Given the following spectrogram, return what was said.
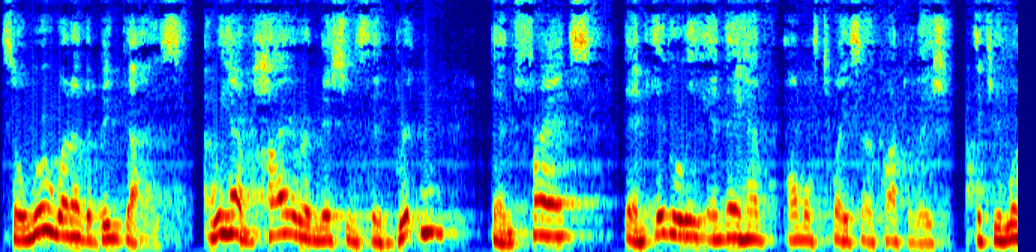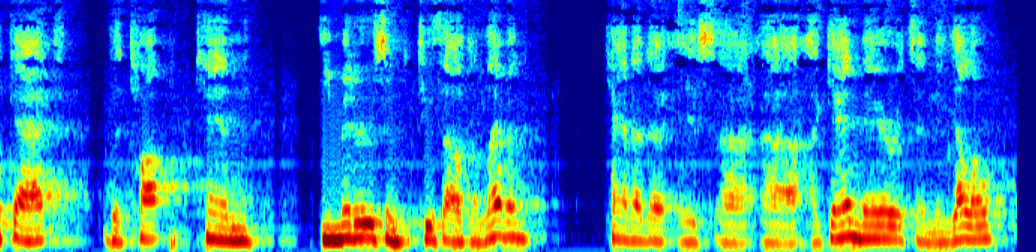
So we're one of the big guys. We have higher emissions than Britain, than France, than Italy, and they have almost twice our population. If you look at the top 10 emitters in 2011, Canada is uh, uh, again there, it's in the yellow,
